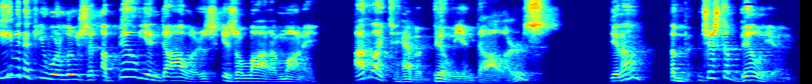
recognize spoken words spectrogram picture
Even if you were losing a billion dollars, is a lot of money. I'd like to have a billion dollars. You know, a, just a billion.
